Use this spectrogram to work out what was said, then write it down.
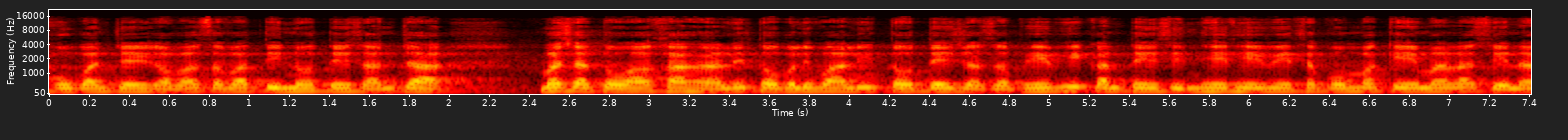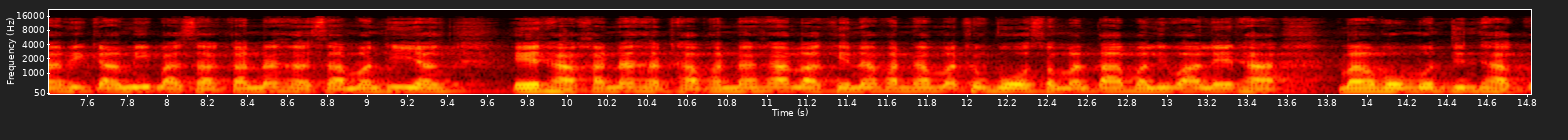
คูบันเจกวัสวัตติโนเตสันจา มัชชโตอาคาหาลิโตปริวาลิโตเตจัสเพพิกันเตสินเทเทเวสพมมะเกมาลเสนาพิกามิปัสสากันนหาสามันที่ยังเอถาคันนะหัตถาพันธะลาเคนะพันธมัทุโวสมันตาบริวาเลถามาวมุนจินถาโก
